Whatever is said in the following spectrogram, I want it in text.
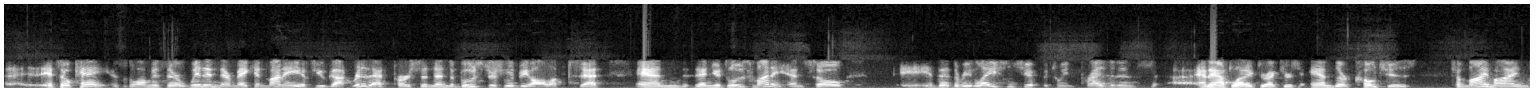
it's okay as long as they're winning, they're making money. If you got rid of that person, then the boosters would be all upset, and then you'd lose money. And so, eh, the, the relationship between presidents uh, and athletic directors and their coaches, to my mind,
